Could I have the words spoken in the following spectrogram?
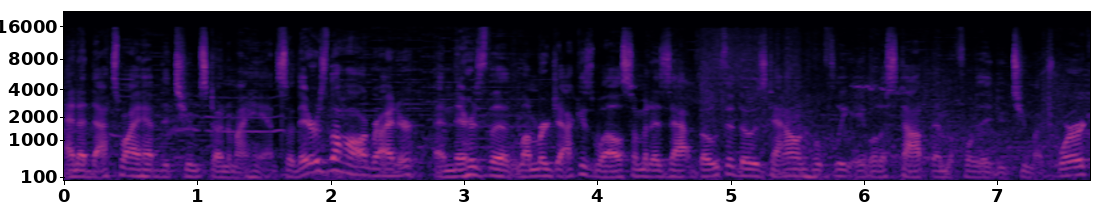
and uh, that's why I have the Tombstone in my hand. So there's the Hog Rider, and there's the Lumberjack as well, so I'm going to zap both of those down, hopefully able to stop them before they do too much work.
